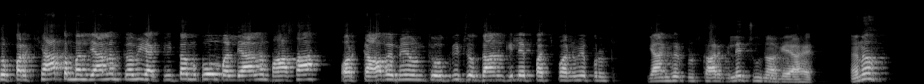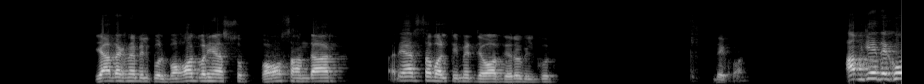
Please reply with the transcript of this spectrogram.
तो प्रख्यात मलयालम कवि अकीतम को मलयालम भाषा और काव्य में उनके उत्कृष्ट योगदान के लिए पचपनवे ज्ञानपीठ पुरस्कार के लिए चुना गया है है ना? याद रखना, बिल्कुल, बहुत बढ़िया बहुत शानदार। अरे यार, सब अल्टीमेट जवाब दे रहे हो, बिल्कुल। देखो अब ये देखो,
